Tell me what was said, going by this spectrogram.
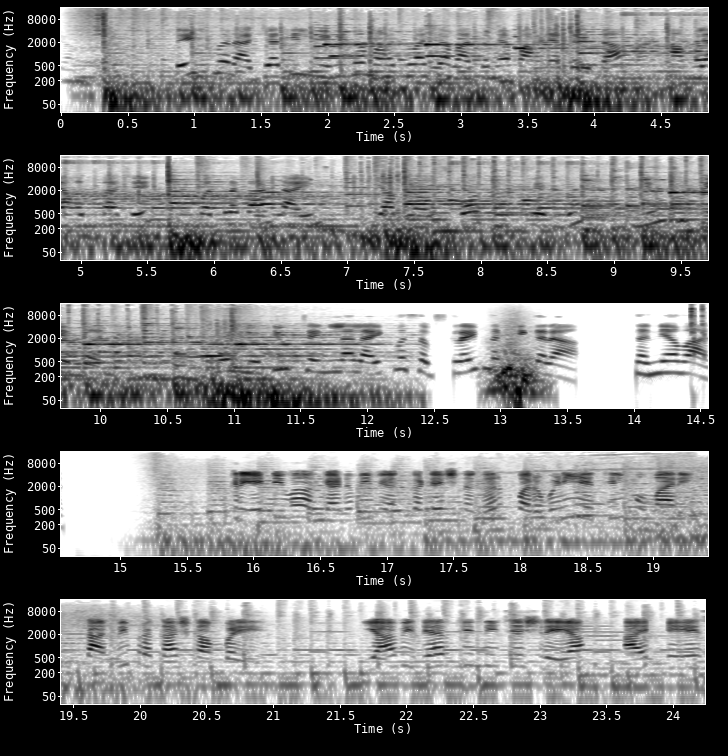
देश व राज्यातील विविध महत्त्वाच्या बातम्या पाहण्याकरिता आपल्या हक्काचे पत्रकार टाइम्स या ब्लॉगस्पॉट फेसबुक न्यूज पेपर. व यूट्यूब चॅनलला लाईक व सबस्क्राईब नक्की करा. धन्यवाद. क्रिएटिव्ह अकॅडमी व्यंकटेश नगर परभणी येथील कुमारी साध्वी प्रकाश कांबळे. या विद्यार्थिनीचे श्रेया आय ए एस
